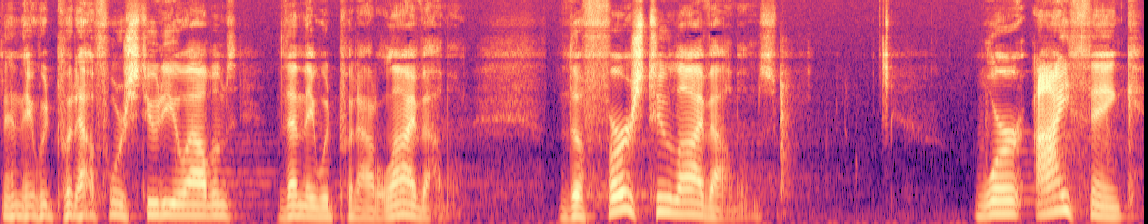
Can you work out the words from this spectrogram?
then they would put out four studio albums, then they would put out a live album. The first two live albums were, I think,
